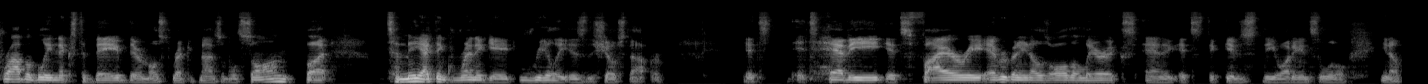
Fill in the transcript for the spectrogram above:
probably next to Babe, their most recognizable song. But to me, I think Renegade really is the showstopper. it's it's heavy, it's fiery. Everybody knows all the lyrics, and it, it's it gives the audience a little you know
